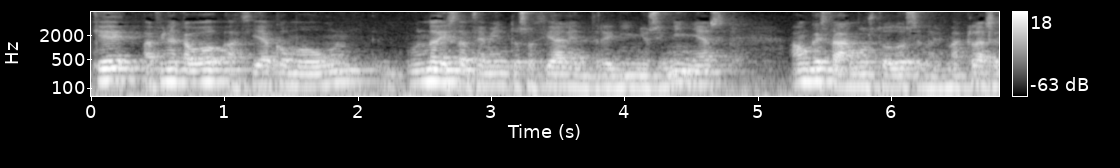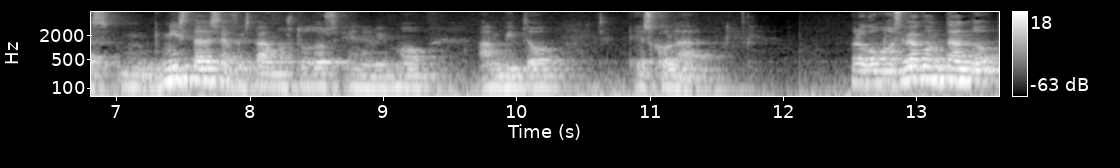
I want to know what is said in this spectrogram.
que al fin y al cabo hacía como un, un distanciamiento social entre niños y niñas, aunque estábamos todos en las mismas clases mixtas, aunque estábamos todos en el mismo ámbito escolar. Bueno, como os iba contando,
